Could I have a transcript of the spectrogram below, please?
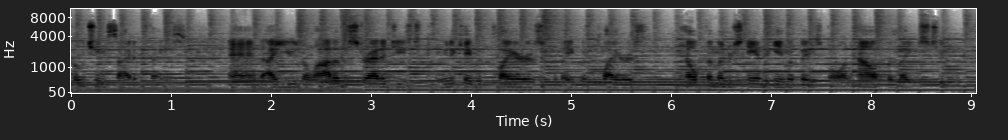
coaching side of things. And I use a lot of the strategies to communicate with players, relate with players, and help them understand the game of baseball and how it relates to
